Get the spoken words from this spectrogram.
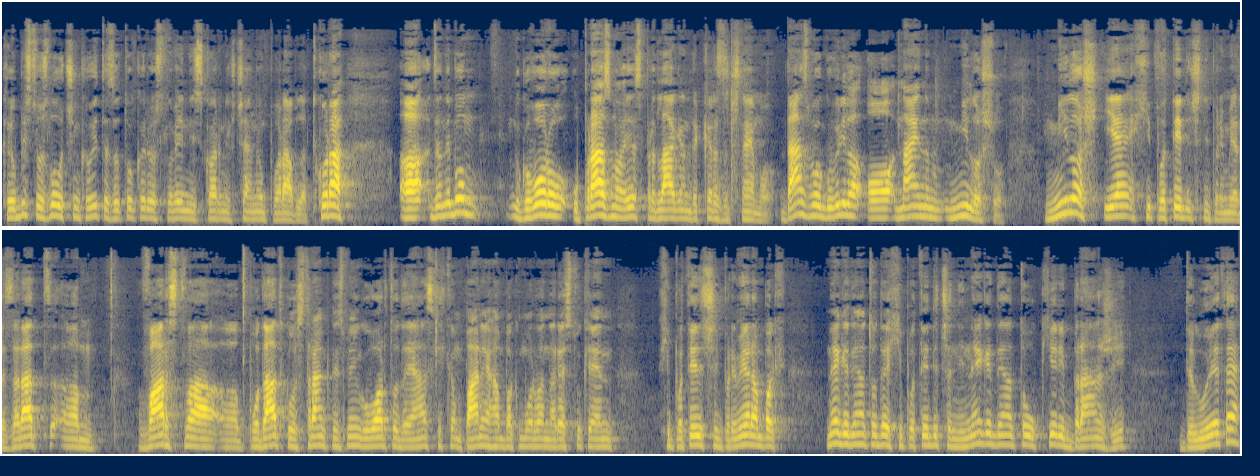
ki je v bistvu zelo učinkovita, zato ker jo v Sloveniji skoraj nihče ne uporablja. Tako da, da ne bom govoril v prazno, jaz predlagam, da kar začnemo. Danes bomo govorili o najnem Milošu. Miloš je hipotetični primer. Zaradi um, varstva uh, podatkov strank ne smem govoriti o dejanskih kampanjah, ampak moram narediti tukaj en hipotetični primer. Ampak ne glede na to, da je hipotetičen in ne glede na to, v kateri branži delujete,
